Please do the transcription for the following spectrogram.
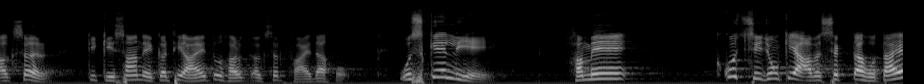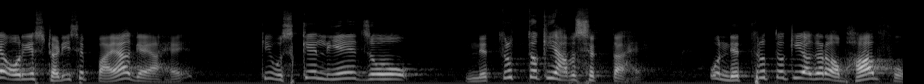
अक्सर कि किसान इकट्ठी आए तो हर अक्सर फ़ायदा हो. उसके लिए हमें कुछ चीज़ों की आवश्यकता होता है और ये स्टडी से पाया गया है कि उसके लिए जो नेतृत्व की आवश्यकता है, वो नेतृत्व की अगर अभाव हो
